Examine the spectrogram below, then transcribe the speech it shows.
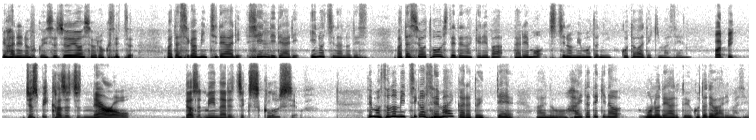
ヨハネの福音書14章6節私が道であり、真理であり、命なのです。私を通してでなければ誰も父の身元に行くことはできません。But be, just because it's narrow doesn't mean that it's exclusive. でもその道が狭いからといってあの排他的なものであるということではありません。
